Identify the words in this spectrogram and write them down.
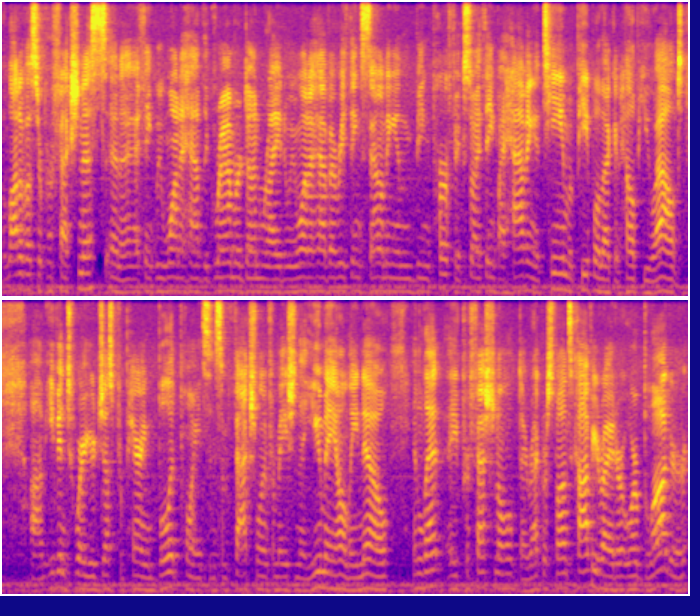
a lot of us are perfectionists, and I, I think we want to have the grammar done right, and we want to have everything sounding and being perfect. So I think by having a team of people that can help you out, um, even to where you're just preparing bullet points and some factual information that you may only know, and let a professional direct response copywriter or blogger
